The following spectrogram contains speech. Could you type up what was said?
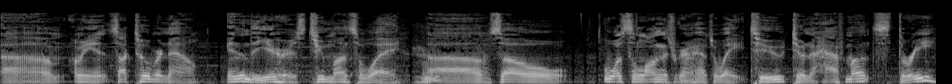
Um, I mean, it's October now. End of the year is two months away. Uh, so, what's the longest we're going to have to wait? Two, two and a half months, three?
